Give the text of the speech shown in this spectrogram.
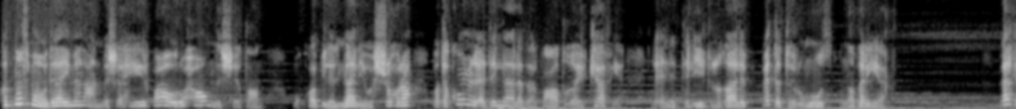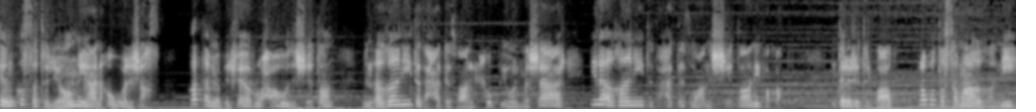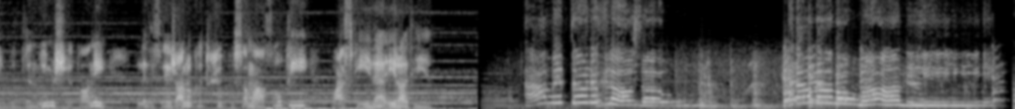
قد نسمع دائما عن مشاهير باعوا روحهم للشيطان مقابل المال والشهرة وتكون الأدلة لدى البعض غير كافية لأن الدليل في الغالب عدة رموز ونظريات. لكن قصة اليوم هي عن أول شخص قدم بالفعل روحه للشيطان من أغاني تتحدث عن الحب والمشاعر إلى أغاني تتحدث عن الشيطان فقط. لدرجة البعض ربط سماع أغانيه بالتنويم الشيطاني الذي سيجعلك تحب سماع صوته وعزفه لا إراديا.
